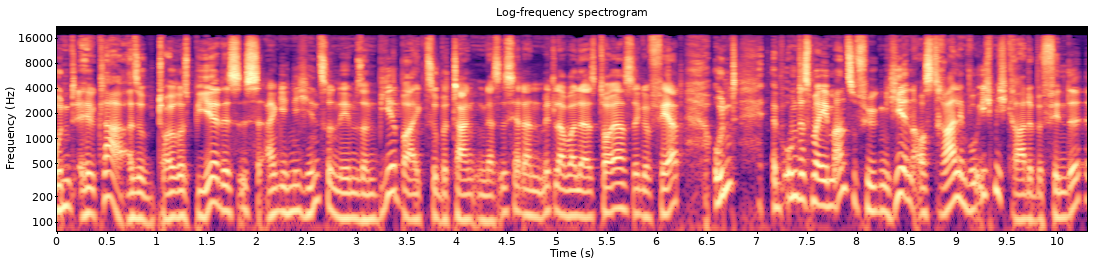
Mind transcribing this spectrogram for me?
Und äh, klar, also teures Bier, das ist eigentlich nicht hinzunehmen, so ein Bierbike zu betanken. Das ist ja dann mittlerweile das teuerste Gefährt. Und äh, um das mal eben anzufügen, hier in Australien, wo ich mich gerade befinde,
